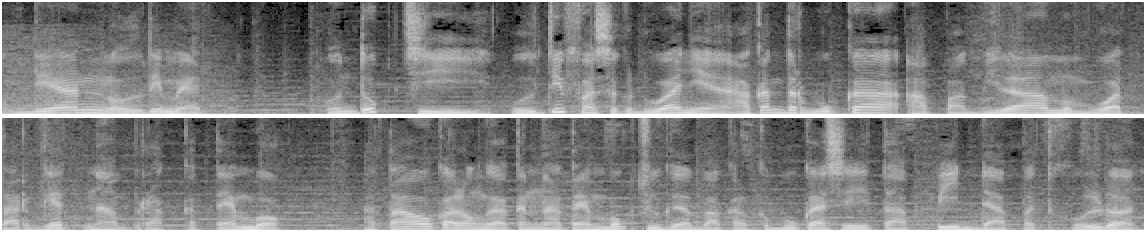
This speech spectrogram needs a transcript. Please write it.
Kemudian ultimate. Untuk Chi, ulti fase keduanya akan terbuka apabila membuat target nabrak ke tembok. Atau kalau nggak kena tembok juga bakal kebuka sih, tapi dapat cooldown.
